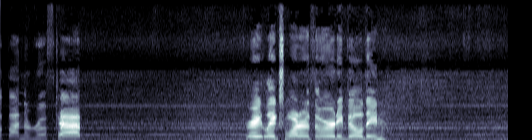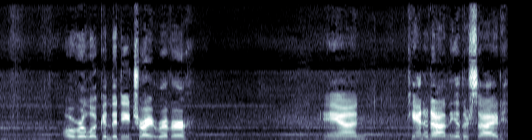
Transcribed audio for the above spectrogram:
up on the rooftop. Great Lakes Water Authority building. Overlooking the Detroit River. And Canada on the other side.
